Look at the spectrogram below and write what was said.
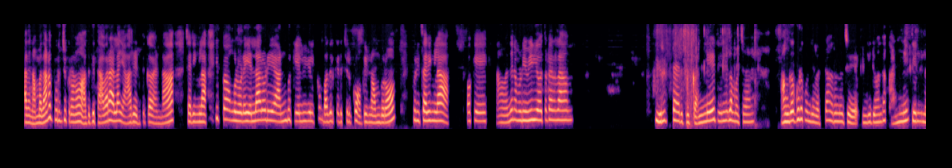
அதை நம்ம தானே புரிஞ்சுக்கிறணும். அதுக்கு தவறாலாம் யாரும் எடுத்துக்க வேண்டாம். சரிங்களா? இப்போ அவங்களுடைய எல்லாருடைய அன்பு கேள்விகளுக்கும் பதில் கிடைச்சிருக்கும் அப்படின்னு நம்புகிறோம் புரி சரிங்களா? ஓகே. நான் வந்து நம்மளுடைய வீடியோ தொடரலாம். இருட்டா இருக்கு. கண்ணே தெரியல மச்சான். அங்க கூட கொஞ்சம் வெட்டம் இருந்துச்சு. இங்கிட்டு வந்தா கண்ணே தெரியல.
